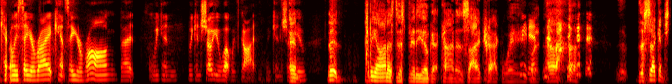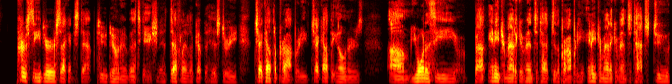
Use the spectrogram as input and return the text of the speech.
Can't really say you're right. Can't say you're wrong, but we can we can show you what we've got. We can show And- you. The, to be honest, this video got kind of sidetracked way, We did. but uh, the second procedure, second step to doing an investigation is definitely look up the history, check out the property, check out the owners. Um, you want to see about any traumatic events attached to the property, any traumatic events attached to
